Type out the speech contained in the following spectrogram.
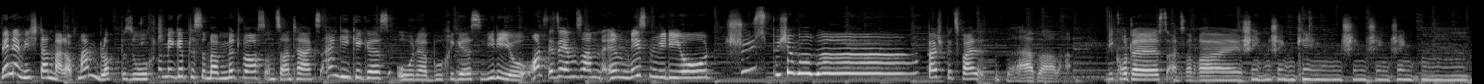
wenn ihr mich dann mal auf meinem Blog besucht. Und mir gibt es immer mittwochs und sonntags ein geekiges oder buchiges Video. Und wir sehen uns dann im nächsten Video. Tschüss, Bücherbaba. Beispielsweise. Blablabla. Mikrotest 1, 2, 3. Schinken, Schinken, King. Schinken, Schinken, Schinken.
